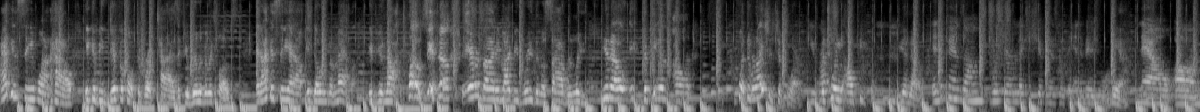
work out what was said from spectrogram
I can see why how it could be difficult to break ties if you're really really close, and I can see how it don't even matter if you're not close. You know, everybody might be breathing a sigh of relief. You know, it depends on what the relationships were right. between all people. Mhm. You know, It depends on what your relationship is with the individual. yeah, Now, um,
